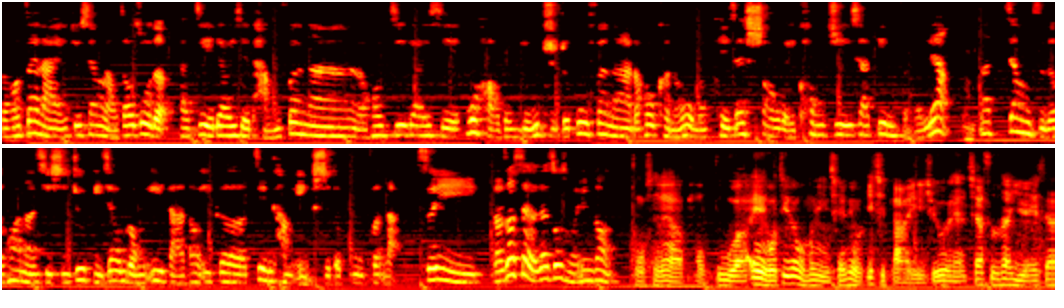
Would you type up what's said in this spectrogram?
然后再来，就像老赵做的，他戒掉一些糖分啊，然后戒掉一些不好的油脂的部分啊，然后可能我们可以再稍微控制一下淀粉的量。那这样子的话呢，其实就比较容易达到一个健康饮食的部分啦。所以老赵现在有在做什么运动？我现在啊，跑步啊。哎，我记得我们以前有一起打羽球，下次再约一下，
